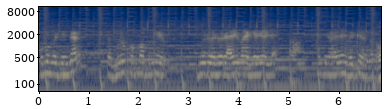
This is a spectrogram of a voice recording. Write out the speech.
கொம்பு வச்சுருந்தா இந்த முழு கொம்பு அப்படியே வீடு வந்து ஒரு அழிமாரி இல்லை. அஞ்சு நாளில் ஓ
